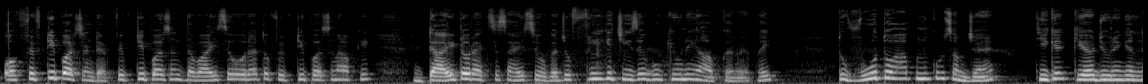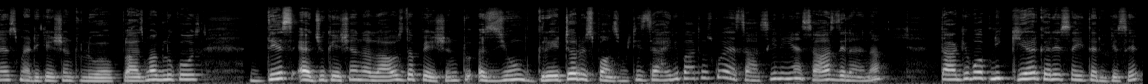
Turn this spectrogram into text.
और फिफ्टी परसेंट है फिफ्टी परसेंट दवाई से हो रहा है तो फिफ्टी परसेंट आपकी डाइट और एक्सरसाइज से होगा, जो फ्री की चीज़ें, वो क्यों नहीं आप कर रहे भाई? तो वो तो आप उनको समझाएँ। ठीक है care during illness medication to lower plasma glucose this education allows the patient to assume greater responsibility ज़ाहरी बात है, उसको एहसास ही नहीं है, एहसास दिलाए ना, ताकि वो अपनी केयर करे सही तरीके से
